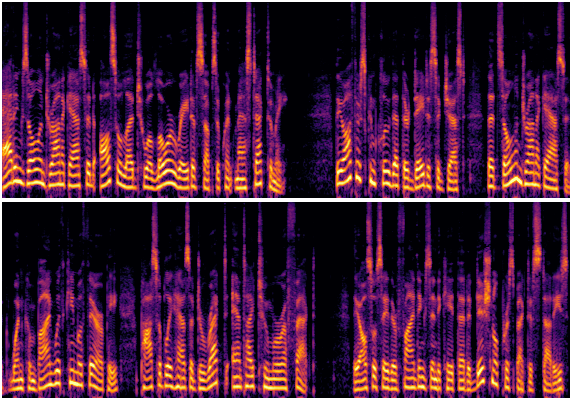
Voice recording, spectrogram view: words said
Adding zoledronic acid also led to a lower rate of subsequent mastectomy. The authors conclude that their data suggest that zoledronic acid, when combined with chemotherapy, possibly has a direct anti tumor effect. They also say their findings indicate that additional prospective studies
